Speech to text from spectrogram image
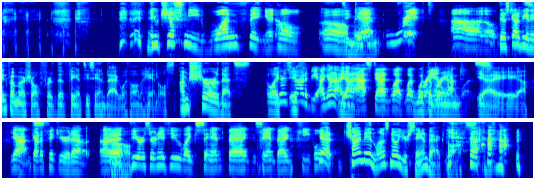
you just need one thing at home oh to man. get ripped. Uh, There's got to be an infomercial for the fancy sandbag with all the handles. I'm sure that's like there's got to be. I gotta. I gotta ask Dad what what, what brand the brand. that was. Yeah, yeah, yeah, yeah. yeah. Gotta figure it out. Uh, Oh. Viewers, are any of you like sandbag sandbag people? Yeah, chime in. Let us know your sandbag thoughts.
